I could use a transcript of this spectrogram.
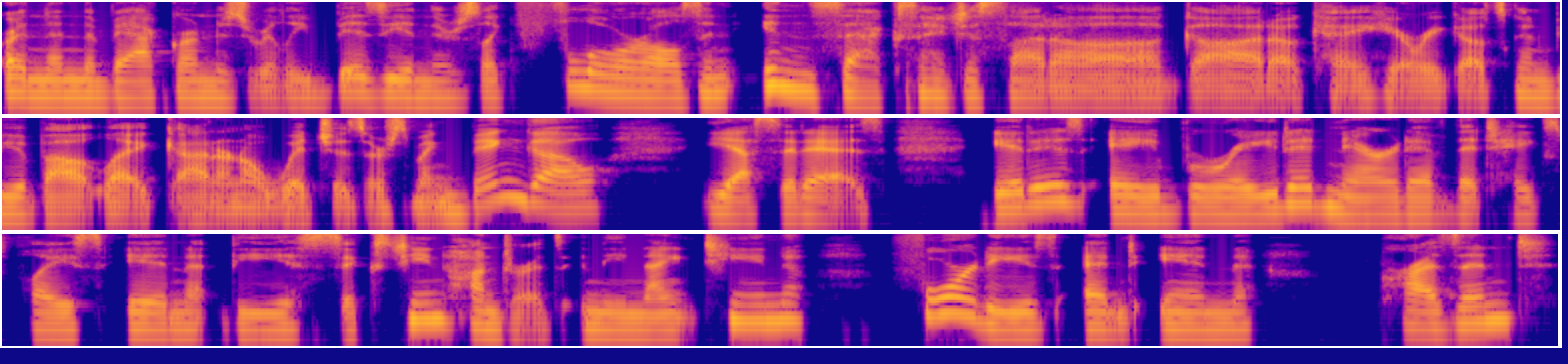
And then the background is really busy and there's like florals and insects. And I just thought, oh God, okay, here we go. It's going to be about like, I don't know, witches or something. Bingo. Yes, it is. It is a braided narrative that takes place in the 1600s, in the 1940s, and in present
